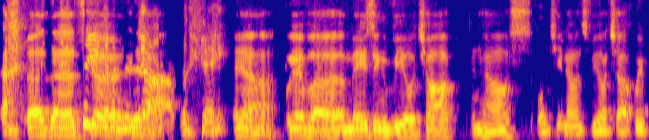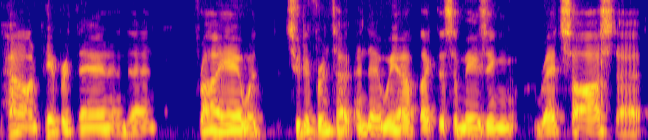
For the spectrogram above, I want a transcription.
that, that's so good. yeah. Job, okay. Yeah, we have an amazing veal chop in house, 14 ounce veal chop. We pound paper thin and then fry it with two different types. And then we have like this amazing red sauce that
